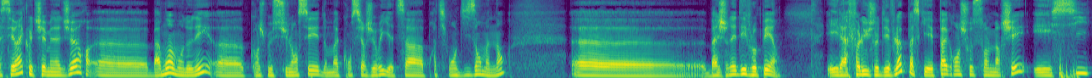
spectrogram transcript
c'est vrai que le channel manager, euh, bah moi à un moment donné, euh, quand je me suis lancé dans ma conciergerie, il y a de ça pratiquement 10 ans maintenant, euh, bah j'en ai développé un. Et il a fallu que je le développe parce qu'il n'y avait pas grand-chose sur le marché. Et si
